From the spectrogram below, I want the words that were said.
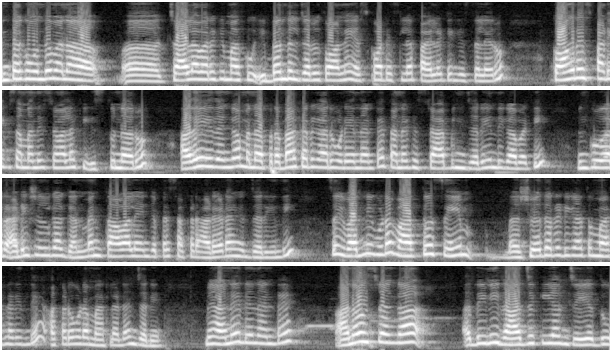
ఇంతకుముందు మన చాలా వరకు మాకు ఇబ్బందులు జరుగుతున్నాయి. ఎస్కాటెస్లో పైలటింగ్ ఇస్తలేరు. కాంగ్రెస్ పార్టీకి సంబంధించిన వాళ్ళకి ఇస్తున్నారు. అదేవిధంగా మన ప్రభాకర్ గారు కూడా ఏంటంటే తనకి స్టాపింగ్ జరిగింది కాబట్టి ఇంకొకరు అడిషనల్గా గన్మెన్ కావాలి అని చెప్పేసి అక్కడ అడగడం జరిగింది. సో ఇవన్నీ కూడా వారితో సేమ్ శ్వేతర్ రెడ్డి గారితో మాట్లాడిందే అక్కడ కూడా మాట్లాడడం జరిగింది. మేము అనేది ఏంటంటే అనవసరంగా దీన్ని రాజకీయం చేయొద్దు.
